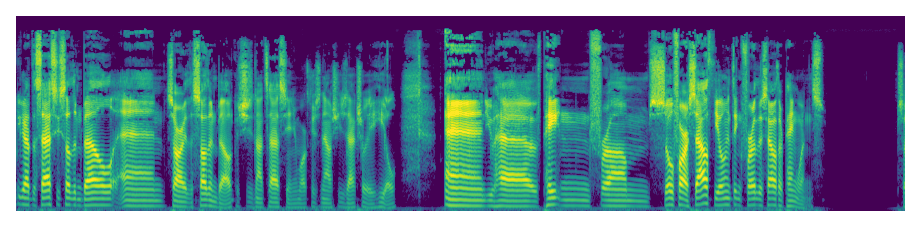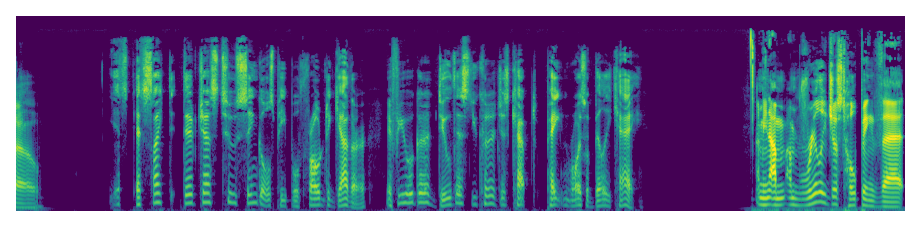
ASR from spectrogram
you got the sassy Southern Belle and sorry the Southern Belle because she's not sassy anymore because now she's actually a heel, and you have Peyton from so far south. The only thing further south are Penguins. So It's it's like they're just two singles people thrown together. If you were gonna do this, you could have just kept Peyton Royce with Billie Kay. I mean, I'm I'm really just hoping that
